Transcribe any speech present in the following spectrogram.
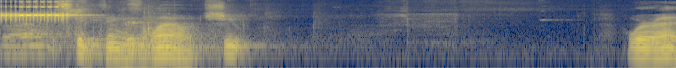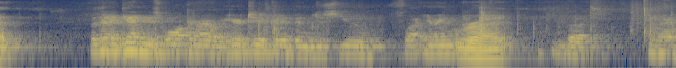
But I don't This thing is loud. Shoot. Where at? But then again, he was walking right over here too. It could have been just you flat, you know I mean? Right. But you had.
